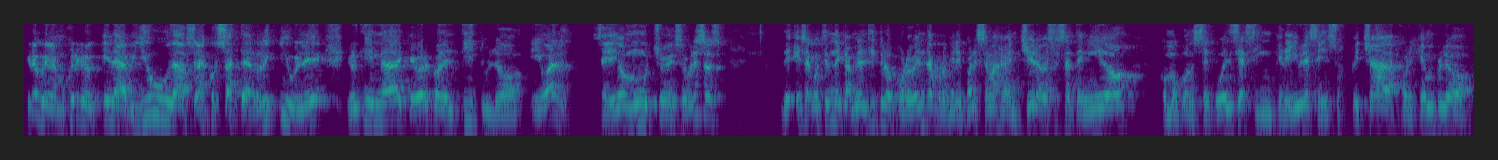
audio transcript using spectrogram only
creo que la mujer creo que era viuda, o sea, una cosa terrible, que no tiene nada que ver con el título. Igual se dio mucho eso, por eso esa cuestión de cambiar el título por venta porque le parece más ganchero, a veces ha tenido como consecuencias increíbles e insospechadas. Por ejemplo,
